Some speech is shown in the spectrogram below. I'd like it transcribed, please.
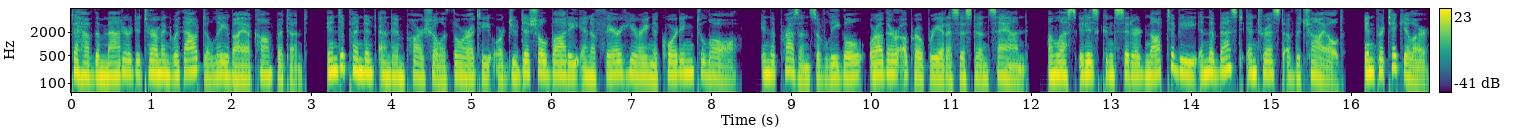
To have the matter determined without delay by a competent, independent and impartial authority or judicial body in a fair hearing according to law, in the presence of legal or other appropriate assistance and, unless it is considered not to be in the best interest of the child, in particular,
